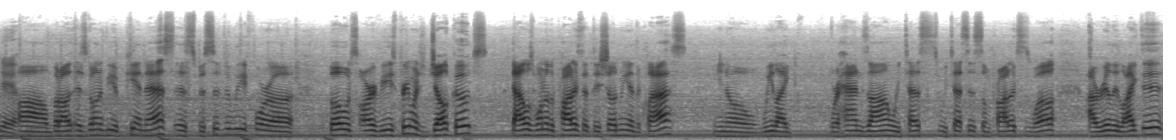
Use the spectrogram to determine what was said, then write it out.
Yeah. Um, but I'll, it's going to be a P&S. It's specifically for uh, boats, RVs, pretty much gel coats. That was one of the products that they showed me at the class. You know, we like we're hands on. We test we tested some products as well. I really liked it.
